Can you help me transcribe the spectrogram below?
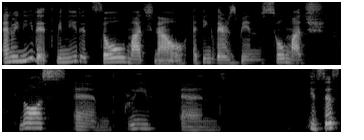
And we need it. We need it so much now. I think there's been so much loss and grief, and it's just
